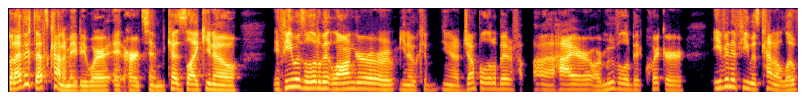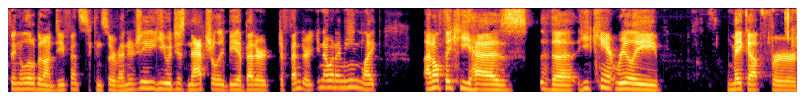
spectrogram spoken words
But I think that's kind of maybe where it hurts him because, like, you know, if he was a little bit longer or, you know, could, you know, jump a little bit uh, higher or move a little bit quicker, even if he was kind of loafing a little bit on defense to conserve energy, he would just naturally be a better defender. You know what I mean? Like, I don't think he has the, he can't really make up for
